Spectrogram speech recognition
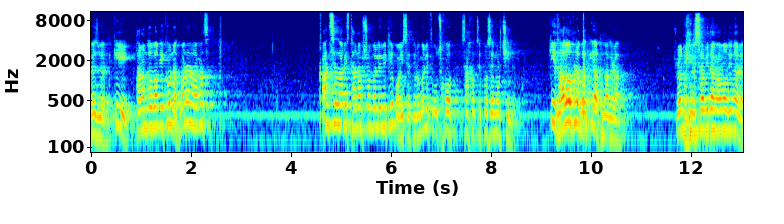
მეზვერე, კი, თანამდებობა კი ქონათ, მაგრამ რაღაც კანცელარის თანამშრომელივით იყო ისეთი, რომელიც უცხო სახელმწიფოს ემორჩილება. კი, ძალაუფლება კი აქვს, მაგრამ ჩვენ ღირსებიდან გამომდინარე,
